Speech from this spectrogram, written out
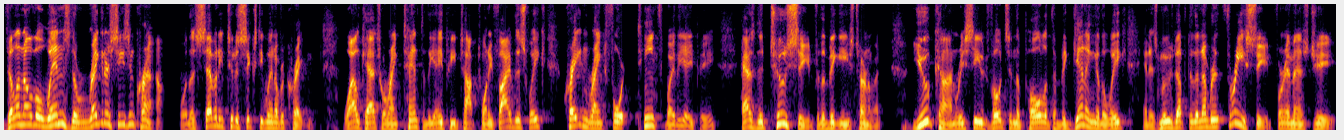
Villanova wins the regular season crown with a 72 to 60 win over Creighton. Wildcats were ranked 10th in the AP top 25 this week. Creighton, ranked 14th by the AP, has the two seed for the Big East tournament. UConn received votes in the poll at the beginning of the week and has moved up to the number three seed for MSG.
